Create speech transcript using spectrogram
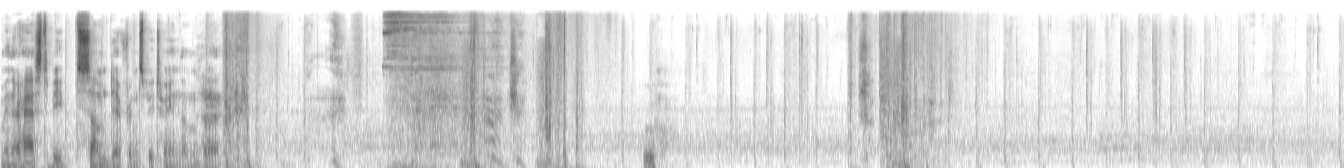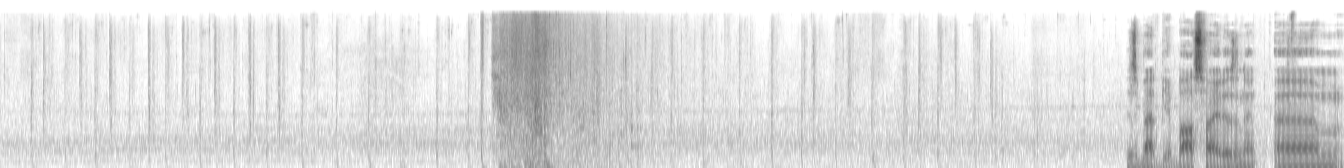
I mean, there has to be some difference between them, but... Ooh. This is about to be a boss fight, isn't it? Um,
